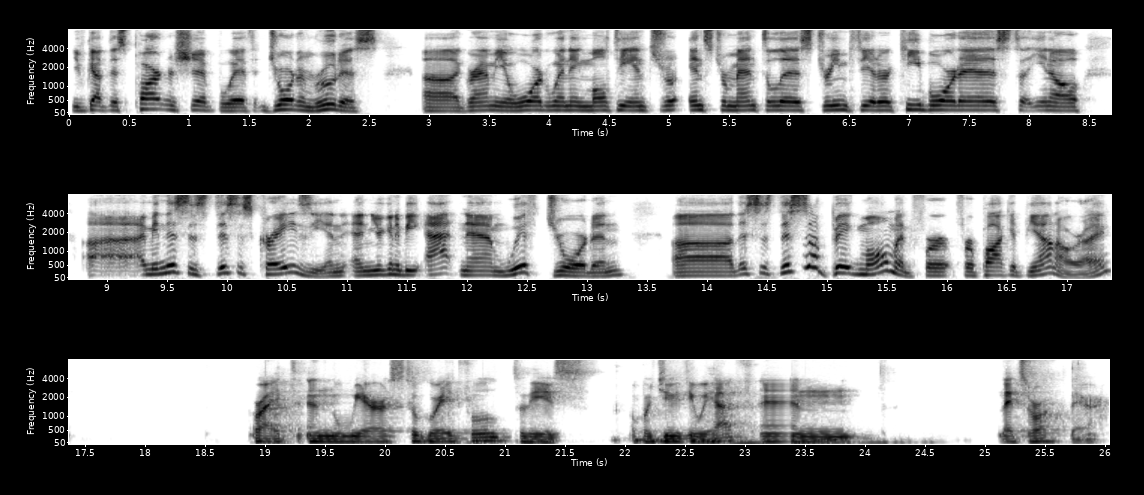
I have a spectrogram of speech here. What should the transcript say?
you've got this partnership with Jordan Rudess, uh, Grammy Award winning multi instrumentalist, Dream Theater keyboardist. You know, uh, I mean, this is this is crazy. And and you're going to be at NAMM with Jordan. Uh, this is this is a big moment for for Pocket Piano, right? Right, and we are so grateful to this opportunity we have, and let's rock there.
